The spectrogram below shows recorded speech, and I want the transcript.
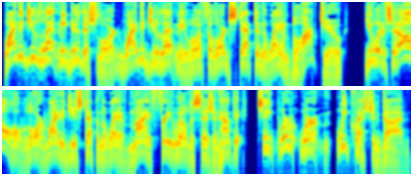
Why did you let me do this, Lord? Why did you let me? Well, if the Lord stepped in the way and blocked you, you would have said, "Oh Lord, why did you step in the way of my free will decision?" How could see we're we're we question God.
